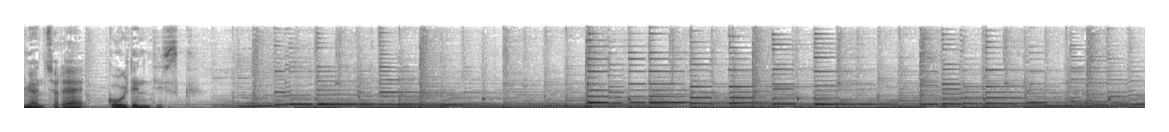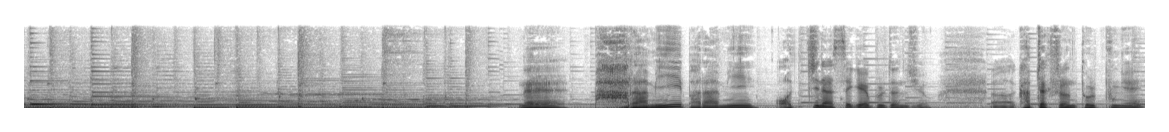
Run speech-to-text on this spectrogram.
김현철의 골든 디스크. 네, 바람이 바람이 어찌나 세게 불던지요. 어, 갑작스런 돌풍에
